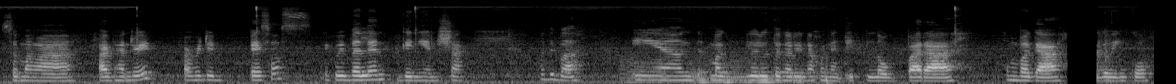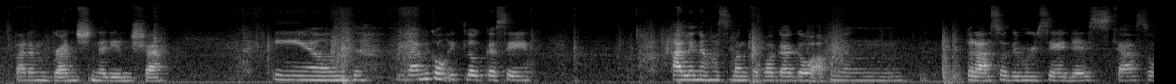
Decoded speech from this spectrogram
So, mga 500? 500 pesos? Equivalent? Ganyan siya. O, diba? And, magluluto na rin ako ng itlog para, kumbaga, gagawin ko. Parang brunch na din siya. And, dami kong itlog kasi kala ng husband ko gagawa ako ng braso de Mercedes. Kaso,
